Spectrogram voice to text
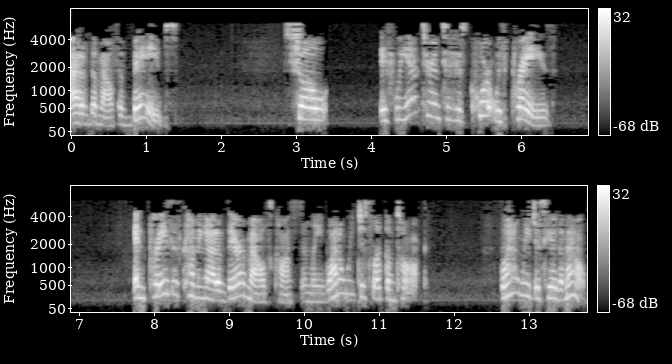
out of the mouth of babes. So if we enter into his court with praise and praise is coming out of their mouths constantly, why don't we just let them talk? Why don't we just hear them out?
